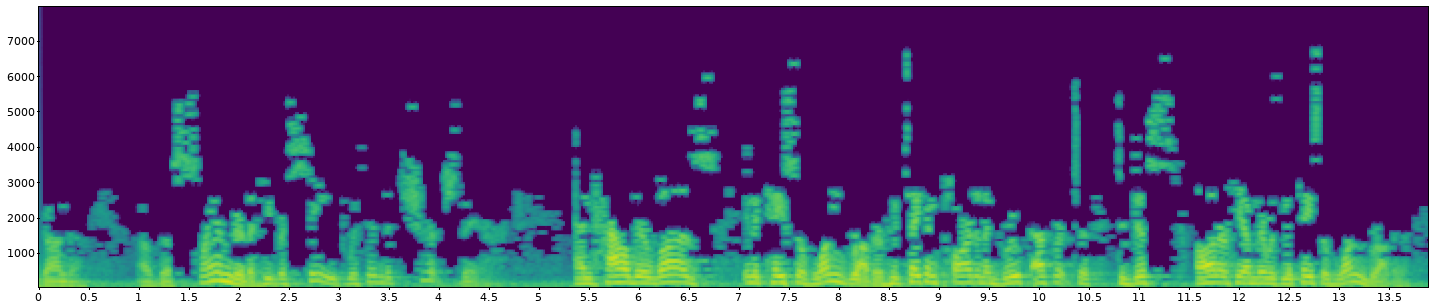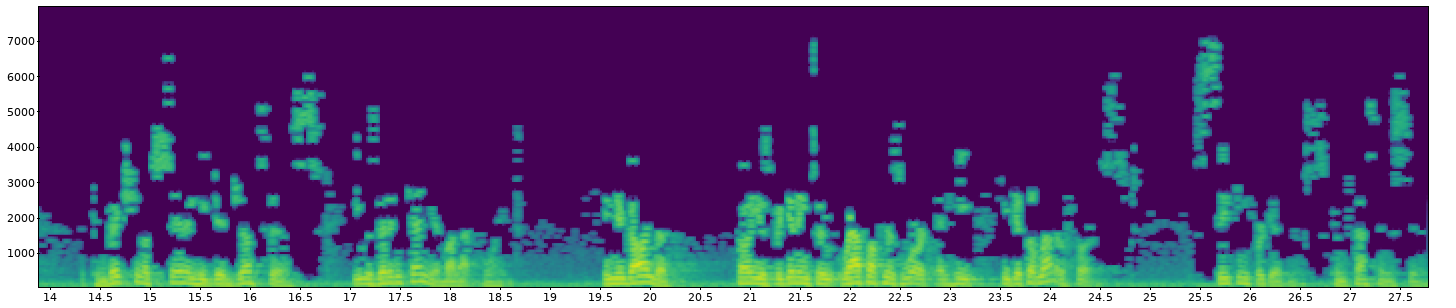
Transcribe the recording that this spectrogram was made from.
Uganda, of the slander that he received within the church there, and how there was in the case of one brother who'd taken part in a group effort to, to dishonor him. There was in the case of one brother the conviction of sin, and he did just this. He was then in Kenya by that point. In Uganda, Tony is beginning to wrap up his work, and he, he gets a letter first, seeking forgiveness, confessing sin.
